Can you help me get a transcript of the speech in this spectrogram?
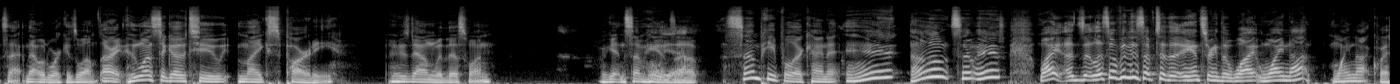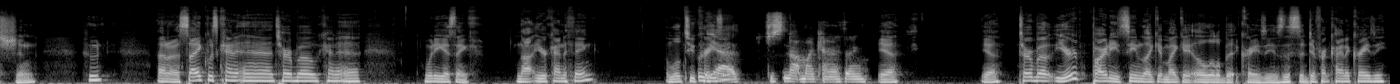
So that, that would work as well. All right. Who wants to go to Mike's party? Who's down with this one? We're getting some oh, hands yeah. up. Some people are kind of eh. Oh, some eh. Why? uh, Let's open this up to the answering the why. Why not? Why not question? Who? I don't know. Psych was kind of eh. Turbo kind of eh. What do you guys think? Not your kind of thing? A little too crazy? Yeah, just not my kind of thing. Yeah. Yeah. Turbo, your party seemed like it might get a little bit crazy. Is this a different kind of crazy?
